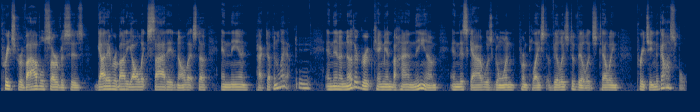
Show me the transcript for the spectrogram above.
preached revival services, got everybody all excited and all that stuff, and then packed up and left. And then another group came in behind them, and this guy was going from place to village to village telling, preaching the gospel.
